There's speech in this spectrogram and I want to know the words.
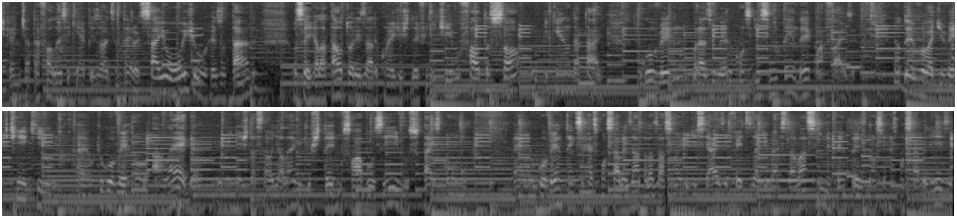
Acho que a gente até falou isso aqui em episódios anteriores. Saiu hoje o resultado, ou seja, ela está autorizada com registro definitivo, falta só um pequeno detalhe. O governo brasileiro conseguir se entender com a Pfizer. Eu devo advertir que é, o que o governo alega, o ministro da Saúde alega, que os termos são abusivos, tais como é, o governo tem que se responsabilizar pelas ações judiciais e efeitos adversos da vacina, que a empresa não se responsabiliza,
